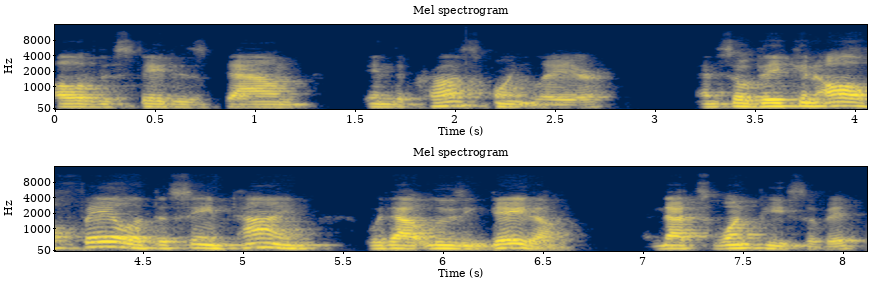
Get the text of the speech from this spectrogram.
All of the state is down in the crosspoint layer. And so they can all fail at the same time without losing data. And that's one piece of it.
